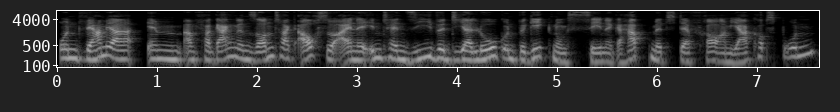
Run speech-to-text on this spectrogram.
Und wir haben ja im, am vergangenen Sonntag auch so eine intensive Dialog- und Begegnungsszene gehabt mit der Frau am Jakobsbrunnen.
